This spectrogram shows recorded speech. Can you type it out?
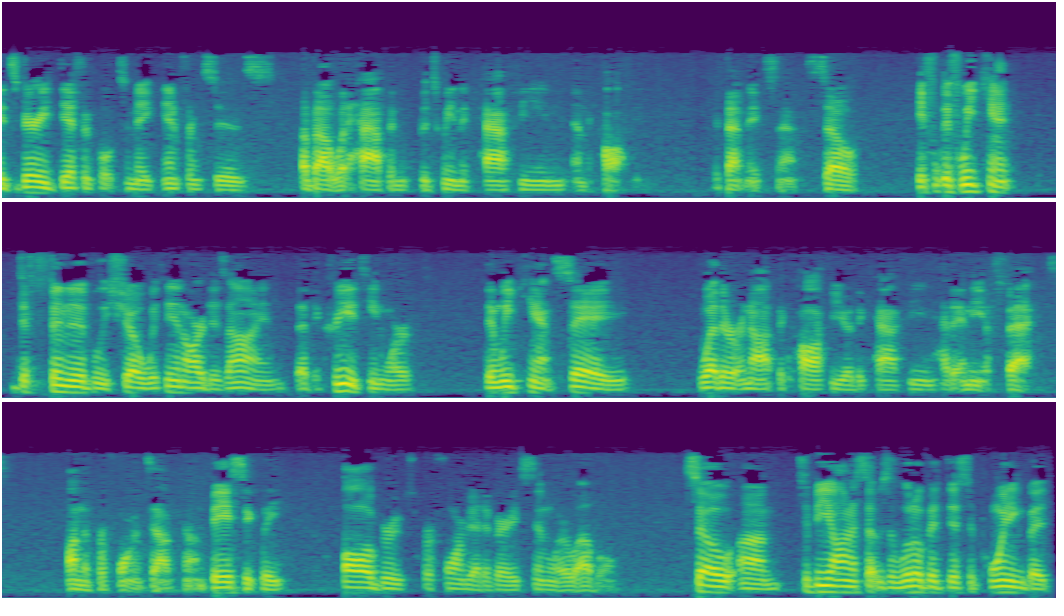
it's very difficult to make inferences about what happened between the caffeine and the coffee, if that makes sense. So if, if we can't definitively show within our design that the creatine worked, then we can't say whether or not the coffee or the caffeine had any effect on the performance outcome. Basically, all groups performed at a very similar level. So, um, to be honest, that was a little bit disappointing, but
